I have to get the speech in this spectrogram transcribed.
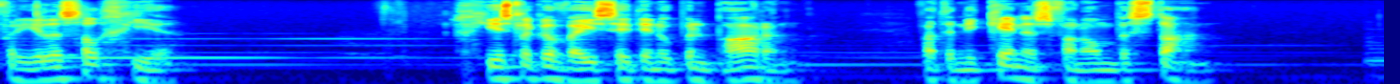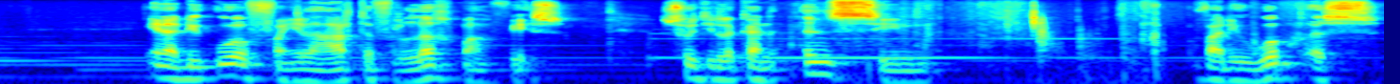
vir julle sal gee geestelike wysheid en openbaring wat in die kennis van hom bestaan. En dat die oë van julle harte verlig mag wees sodat julle kan insien wat die hoop is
